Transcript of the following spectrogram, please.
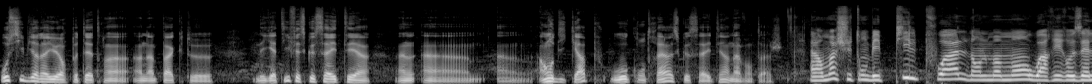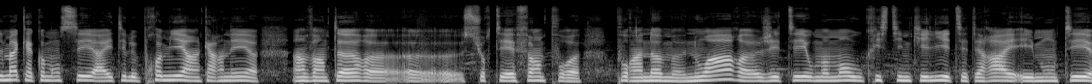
aussi bien d'ailleurs peut-être un, un, impact négatif. Est-ce que ça a été un, handicap ou au contraire, est-ce que ça a été un avantage? Alors moi, je suis tombée pile poil dans le moment où Harry Roselmack a commencé, a été le premier à incarner euh, un 20h euh, euh, sur TF1 pour, pour un homme noir. J'étais au moment où Christine Kelly, etc., est, montée,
